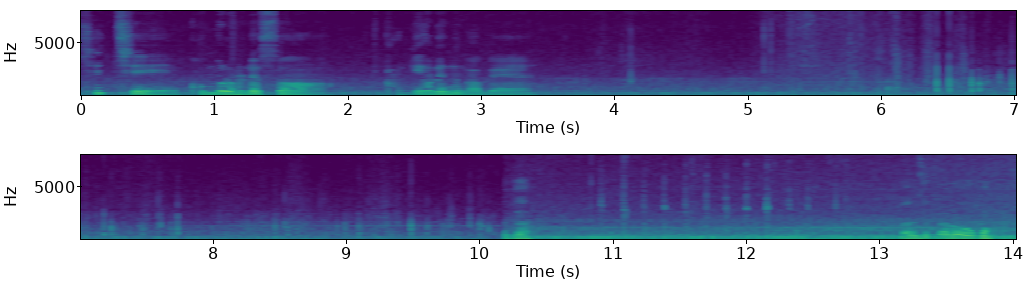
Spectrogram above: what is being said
치치 콧물을 흘렸어. 감기 걸렸는가 봐. 가자. 나한테 따라오고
